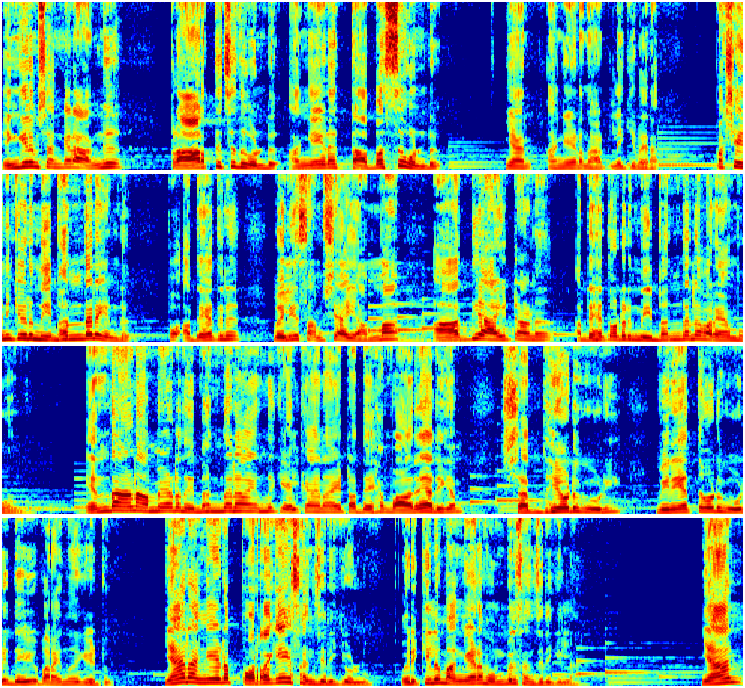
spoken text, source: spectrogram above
എങ്കിലും ശങ്കര അങ്ങ് പ്രാർത്ഥിച്ചതുകൊണ്ട് അങ്ങയുടെ തപസ് കൊണ്ട് ഞാൻ അങ്ങയുടെ നാട്ടിലേക്ക് വരാം. പക്ഷെ എനിക്കൊരു നിബന്ധനയുണ്ട്. അപ്പോൾ അദ്ദേഹത്തിന് വലിയ സംശയമായി. അമ്മ ആദ്യമായിട്ടാണ് അദ്ദേഹത്തോടൊരു നിബന്ധന പറയാൻ പോകുന്നത്. എന്താണ് അമ്മയുടെ നിബന്ധന എന്ന് കേൾക്കാനായിട്ട് അദ്ദേഹം വളരെയധികം ശ്രദ്ധയോടുകൂടി വിനയത്തോടുകൂടി ദേവി പറയുന്നത് കേട്ടു. ഞാൻ അങ്ങയുടെ പുറകെ സഞ്ചരിക്കുള്ളൂ. ഒരിക്കലും അങ്ങയുടെ മുമ്പിൽ സഞ്ചരിക്കില്ല. ഞാൻ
